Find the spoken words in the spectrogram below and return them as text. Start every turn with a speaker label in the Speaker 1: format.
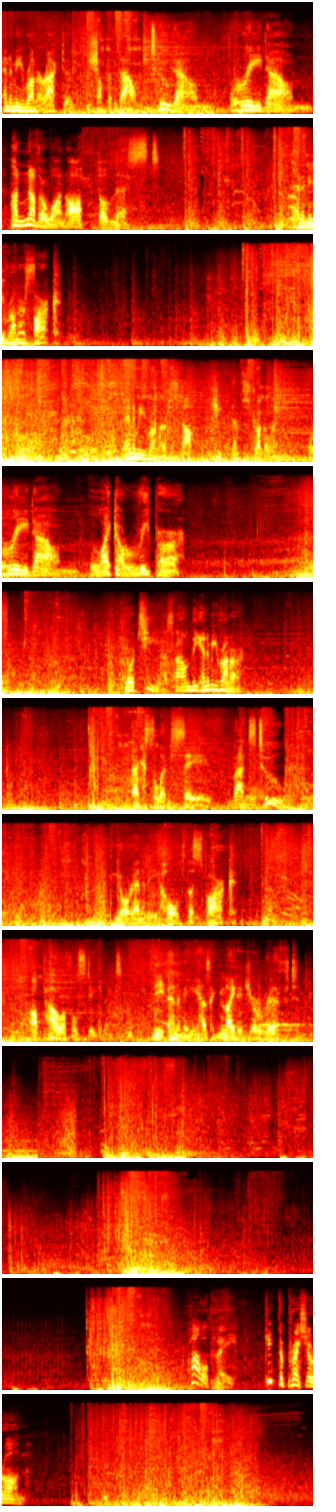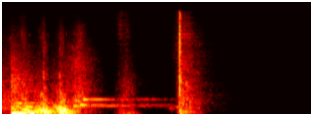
Speaker 1: Enemy runner active. Shut them down.
Speaker 2: Two down. Three down. Another one off the list.
Speaker 1: Enemy runner spark. Enemy runner stop. Keep them struggling.
Speaker 2: Three down. Like a reaper.
Speaker 1: Your team has found the enemy runner. Excellent save.
Speaker 2: That's two.
Speaker 1: Your enemy holds the spark.
Speaker 2: A powerful statement.
Speaker 1: The enemy has ignited your rift.
Speaker 3: Power play. Keep the pressure on.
